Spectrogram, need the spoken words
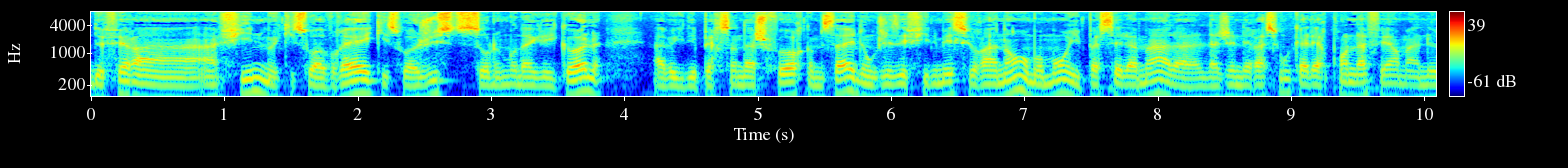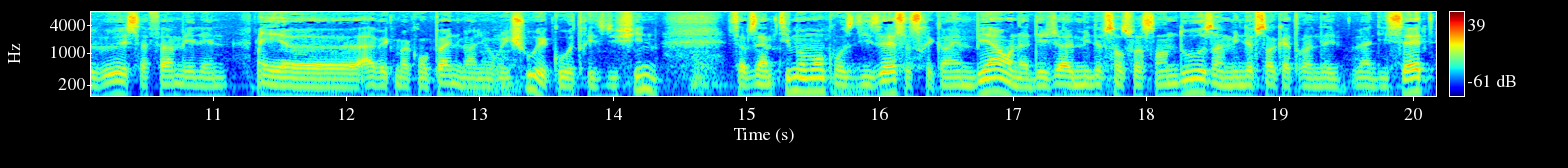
de faire un, film qui soit vrai, qui soit juste sur le monde agricole, avec des personnages forts comme ça. Et donc je les ai filmés sur un an au moment où ils passaient la main à la, génération qui allait reprendre la ferme, un neveu et sa femme Hélène. Et euh, avec ma compagne Marion Richoux, et co-autrice du film, ça faisait un petit moment qu'on se disait, ça serait quand même bien, on a déjà 1972, en 1997,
